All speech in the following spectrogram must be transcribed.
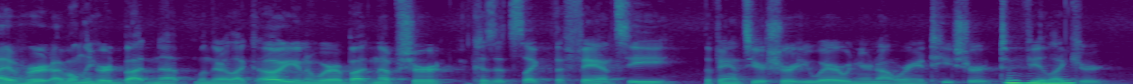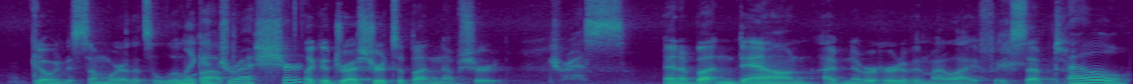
I've heard I've only heard button up when they're like, "Oh, you're gonna wear a button up shirt," because it's like the fancy, the fancier shirt you wear when you're not wearing a t-shirt to feel like you're going to somewhere that's a little like up. a dress shirt. Like a dress shirt's a button up shirt, dress. and a button down I've never heard of in my life, except Oh,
